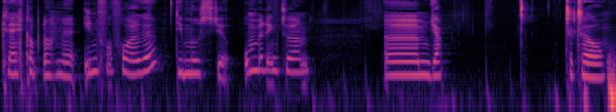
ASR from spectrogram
Gleich kommt noch eine Infofolge. Die müsst ihr unbedingt hören. Ähm, ja. Ciao, ciao.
